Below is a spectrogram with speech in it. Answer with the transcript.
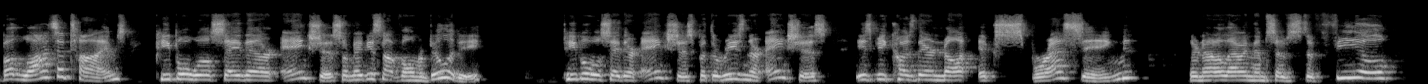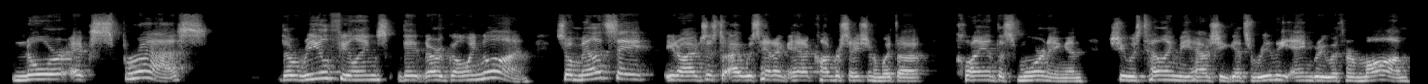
But lots of times people will say they're anxious, or maybe it's not vulnerability. People will say they're anxious, but the reason they're anxious is because they're not expressing They're not allowing themselves to feel nor express the real feelings that are going on. So let's say, you know, I just I was had a, had a conversation with a client this morning, and she was telling me how she gets really angry with her mom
